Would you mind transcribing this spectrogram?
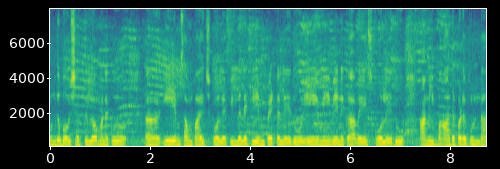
ముందు భవిష్యత్తులో మనకు ఏం సంపాదించుకోలే పిల్లలకి ఏం పెట్టలేదు ఏమి వెనుక వేసుకోలేదు అని బాధపడకుండా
